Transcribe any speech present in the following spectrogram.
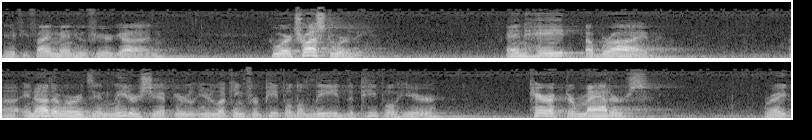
And if you find men who fear God, who are trustworthy and hate a bribe. Uh, in other words, in leadership, you're, you're looking for people to lead the people here. Character matters, right?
